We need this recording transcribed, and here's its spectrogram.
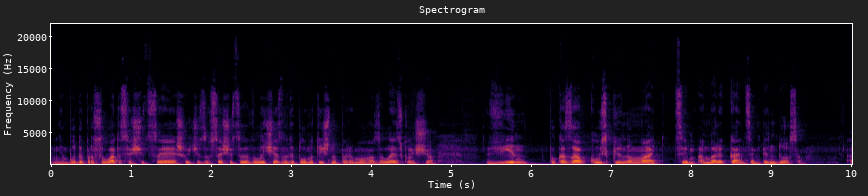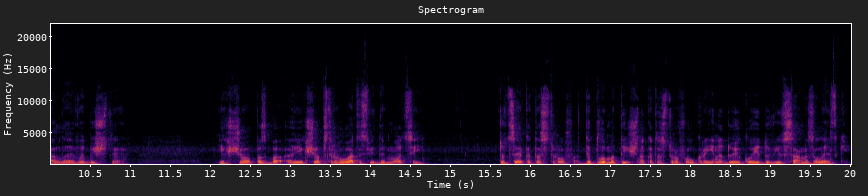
буде просуватися, що це швидше за все, що це величезна дипломатична перемога Зеленського, що він показав кузькину мать цим американцям піндосам. Але вибачте, якщо позба... якщо абстрагуватись від емоцій, то це катастрофа, дипломатична катастрофа України, до якої довів саме Зеленський.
